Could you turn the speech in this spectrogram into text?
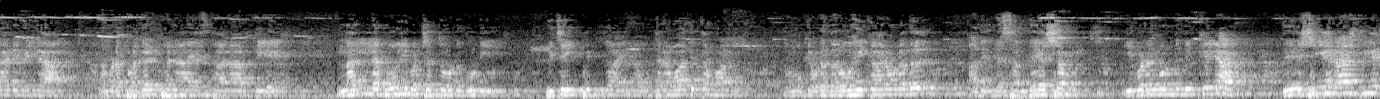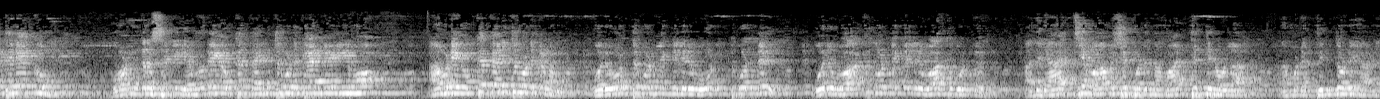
കാര്യമില്ല. നമ്മുടെ പ്രഗത്ഭനായ സ്ഥാനാർത്ഥിയെ നല്ല ഭൂരിപക്ഷത്തോടു കൂടി വിജയിപ്പിക്കുക എന്ന ഉത്തരവാദിത്തമാണ് നമുക്കിവിടെ നിർവഹിക്കാനുള്ളത്. അതിന്റെ സന്ദേശം ഇവിടെ കൊണ്ട് നിൽക്കില്ല. ദേശീയ രാഷ്ട്രീയത്തിലേക്കും കോൺഗ്രസിന് എവിടെയൊക്കെ കരുത്തു കൊടുക്കാൻ കഴിയുമോ അവിടെയൊക്കെ കരുത്തു കൊടുക്കണം. ഒരു വോട്ട് കൊണ്ടെങ്കിൽ ഒരു വോട്ട് കൊണ്ട് ഒരു വാക്ക് കൊണ്ടെങ്കിൽ ഒരു വാക്ക് കൊണ്ട്. അത് രാജ്യം ആവശ്യപ്പെടുന്ന മാറ്റത്തിനുള്ള നമ്മുടെ പിന്തുണയാണ്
